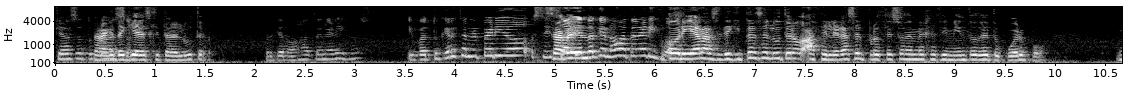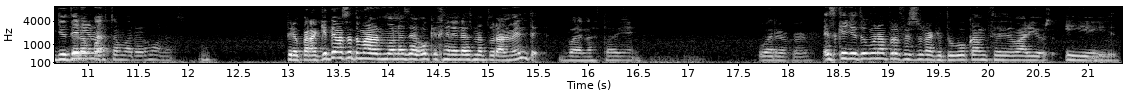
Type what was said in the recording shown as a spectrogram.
¿Qué vas a hacer tú ¿Para qué te quieres quitar el útero? Porque no vas a tener hijos. Y pues tú quieres tener periodo sí, ¿Sabe- sabiendo que no vas a tener hijos. Oriana, si te quitas el útero, aceleras el proceso de envejecimiento de tu cuerpo. Yo Pero tenía puedes una... tomar hormonas. Pero ¿para qué te vas a tomar hormonas de algo que generas naturalmente? Bueno, está bien. Whatever. Es que yo tuve una profesora que tuvo cáncer de varios y, Mm.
